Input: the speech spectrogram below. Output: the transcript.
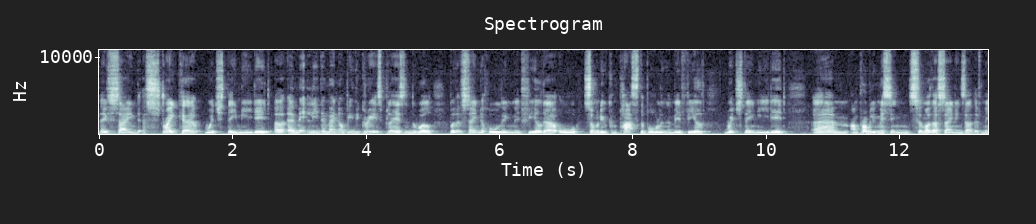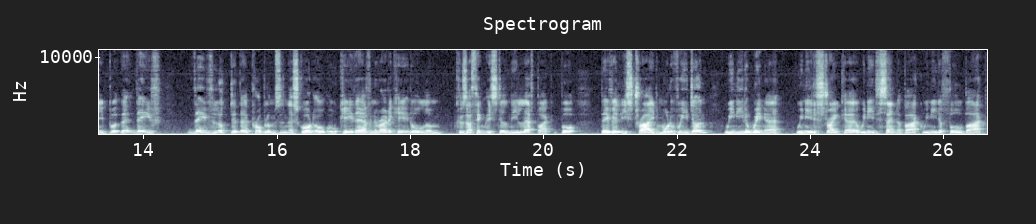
They've signed a striker, which they needed. Uh, admittedly, they might not be the greatest players in the world, but they've signed a holding midfielder or someone who can pass the ball in the midfield, which they needed. Um, I'm probably missing some other signings that they've made, but they, they've they've looked at their problems in their squad. Oh, okay, they haven't eradicated all of them because I think they still need left back, but they've at least tried. And what have we done? We need a winger, we need a striker, we need a centre back, we need a full back,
